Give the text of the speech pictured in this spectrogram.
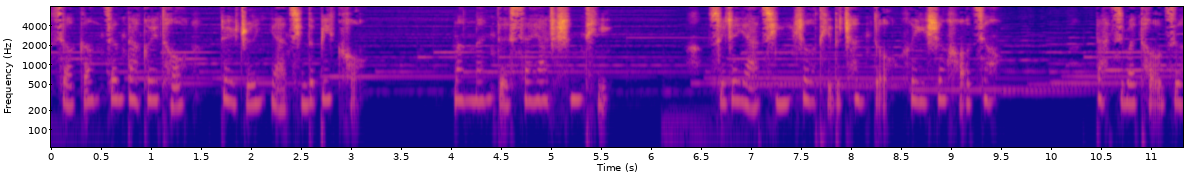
小刚将大龟头对准雅琴的鼻口，慢慢的下压着身体。随着雅琴肉体的颤抖和一声嚎叫，大鸡巴头子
